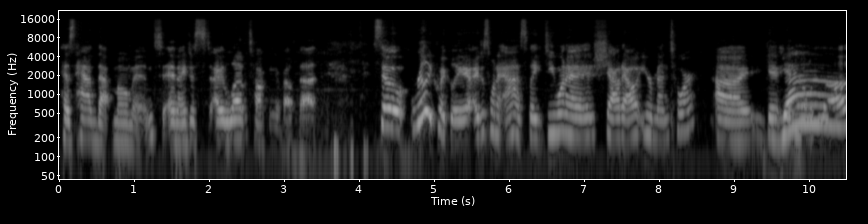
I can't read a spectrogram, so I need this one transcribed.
has had that moment and i just i love talking about that. So really quickly i just want to ask like do you want to shout out your mentor uh, get, yeah,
